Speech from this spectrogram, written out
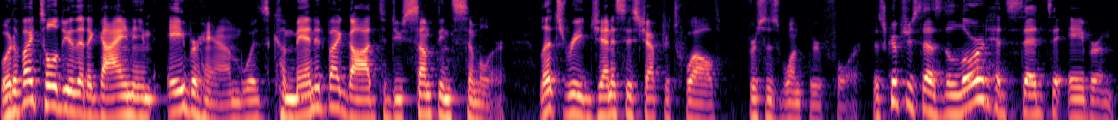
What if I told you that a guy named Abraham was commanded by God to do something similar? Let's read Genesis chapter 12, verses 1 through 4. The scripture says, The Lord had said to Abram,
